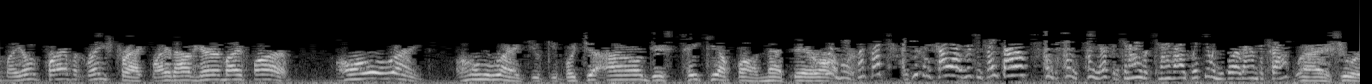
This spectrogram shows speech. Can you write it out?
on my own private racetrack right out here in my farm. All right. All right, Yuki Butcher. I'll just take you up on that there Wait a offer. minute, what, what? Are you going to try out Yuki's race auto? Hey, hey, hey, listen, can I, can I ride with you when you go around the track? Why, sure,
